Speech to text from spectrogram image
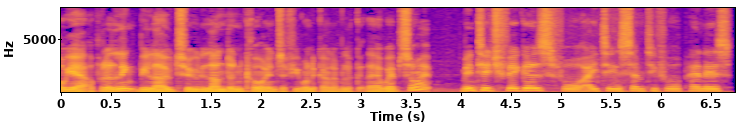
Oh yeah I'll put a link below to London Coins if you want to go and have a look at their website. Mintage figures for 1874 pennies.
